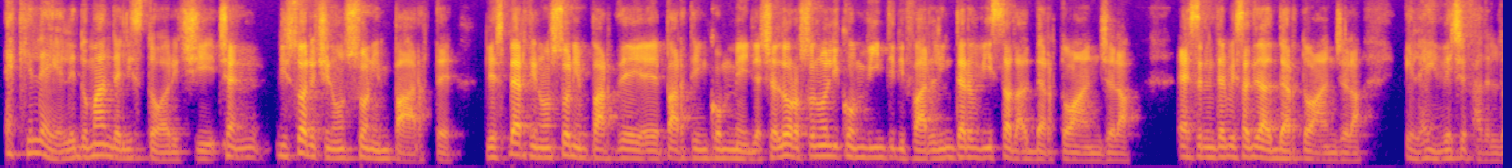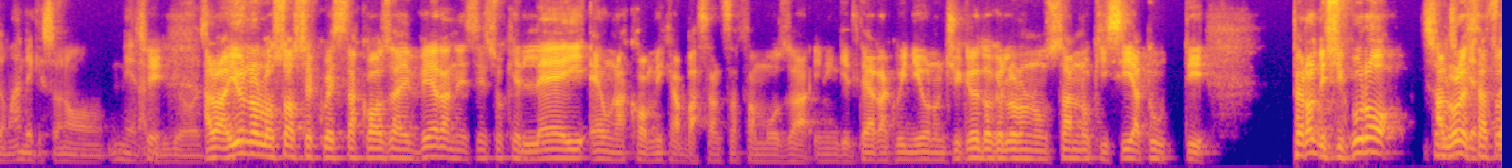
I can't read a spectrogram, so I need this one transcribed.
è che lei le domande agli storici, cioè gli storici non sono in parte, gli esperti non sono in parte, parte in commedia, cioè loro sono lì convinti di fare l'intervista ad Alberto Angela, essere intervistati da Alberto Angela, e lei invece fa delle domande che sono meravigliose. Allora, io non lo so se questa cosa è vera, nel senso che lei è una comica abbastanza famosa in Inghilterra, quindi io non ci credo che loro non sanno chi sia tutti. Però di sicuro allora è, stato,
